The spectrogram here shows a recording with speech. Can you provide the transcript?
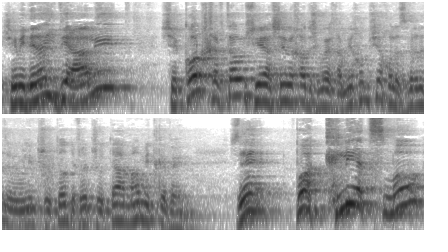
שהיא מדינה אידיאלית, שכל חפצה הוא שיהיה השם אחד ושמו אחד. מי יכול- להסביר את זה במילים פשוטות, דברי פשוטה, מה הוא מתכוון? זה, פה הכלי עצמו,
